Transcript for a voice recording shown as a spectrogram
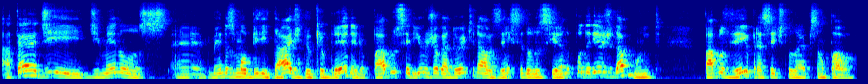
até de, de menos, é, menos mobilidade do que o Brenner, o Pablo seria um jogador que, na ausência do Luciano, poderia ajudar muito. Pablo veio para ser titular para São Paulo.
